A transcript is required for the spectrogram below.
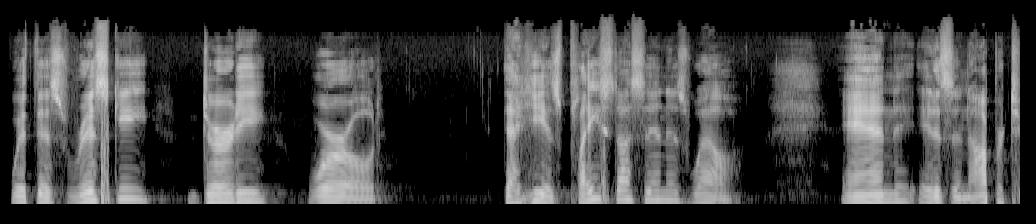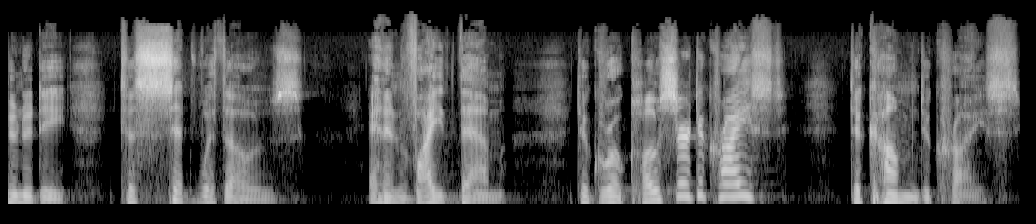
with this risky, dirty world that he has placed us in as well. And it is an opportunity to sit with those and invite them to grow closer to Christ, to come to Christ.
